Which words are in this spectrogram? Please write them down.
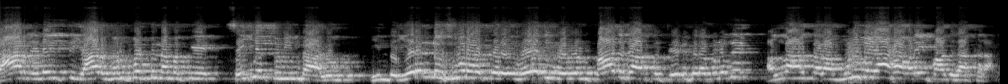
யார் நினைத்து யார் முற்பட்டு நமக்கு செய்ய துணிந்தாலும் இந்த இரண்டு சூறாக்களை ஓதி ஒருவன் பாதுகாப்பு தேடுகிற பொழுது அல்லாஹ் தலா முழுமையாக அவனை பாதுகாக்கிறான்.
